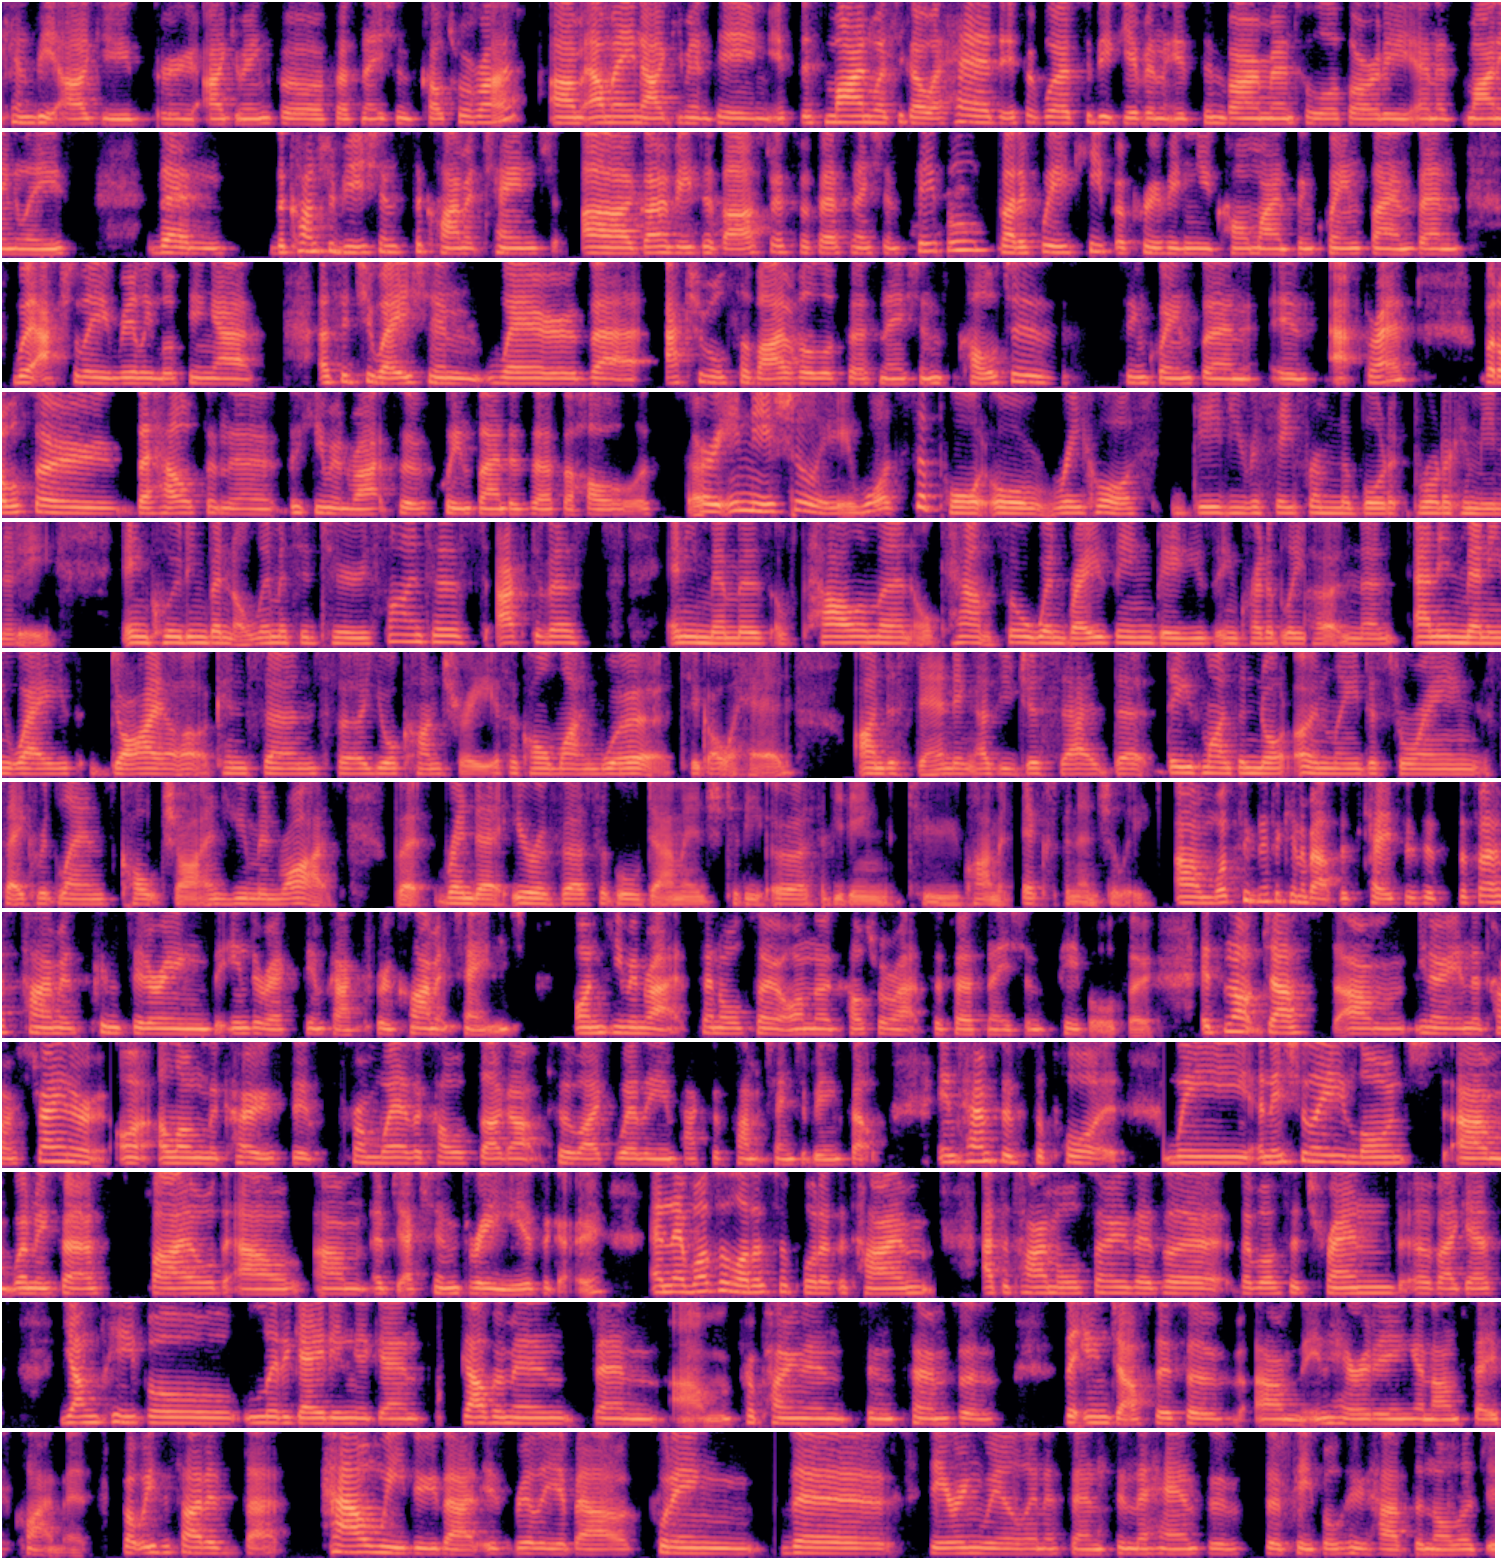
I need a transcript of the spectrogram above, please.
can be argued through arguing for First Nations cultural rights. Um, our main argument being if this mine were to go ahead, if it were to be given its environmental authority and its mining lease, then the contributions to climate change are going to be disastrous for First Nations people. But if we keep approving new coal mines in Queensland, then we're actually really looking at a situation where the actual survival of First Nations cultures in Queensland is at threat, but also the health and the, the human rights of Queenslanders as a whole. So, initially, what support or recourse did you receive from the broader, broader community? including but not limited to scientists, activists, any members of parliament or council, when raising these incredibly pertinent and in many ways dire concerns for your country if the coal mine were to go ahead understanding, as you just said, that these mines are not only destroying sacred lands, culture, and human rights, but render irreversible damage to the earth, contributing to climate exponentially. Um, what's significant about this case is it's the first time it's considering the indirect impacts through climate change on human rights and also on the cultural rights of First Nations people. So it's not just, um, you know, in the Torres Strait or, or, along the coast, it's from where the coal's dug up to like where the impacts of climate change are being felt. In terms of support, we initially launched um, when we first filed our um, objection three years ago, and there was a lot of support at the time. At the time, also there's a there was a trend of I guess young people litigating against governments and um, proponents in terms of the injustice of um, inheriting an unsafe climate. But we decided that how we do that is really about putting the steering wheel, in a sense, in the hands of the people who have the knowledge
